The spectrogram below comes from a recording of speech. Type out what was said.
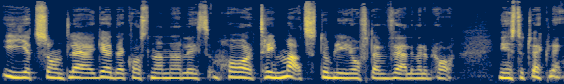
i ett sånt läge där kostnaderna liksom har trimmats, då blir det ofta väldigt, väldigt bra vinstutveckling.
